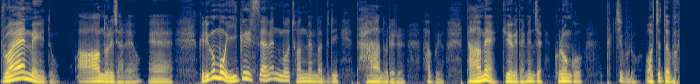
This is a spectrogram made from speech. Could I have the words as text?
브라이언 메이도 아, 노래 잘해요. 예. 그리고 뭐 이글스 하면 뭐 전 멤버들이 다 노래를 하고요. 다음에 기회가 되면 이제 그런 거 특집으로 어쩌다 보니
